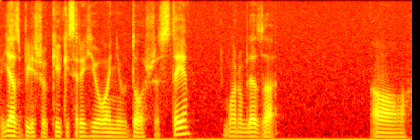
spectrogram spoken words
я збільшив кількість регіонів до 6. Можна буде за. О.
